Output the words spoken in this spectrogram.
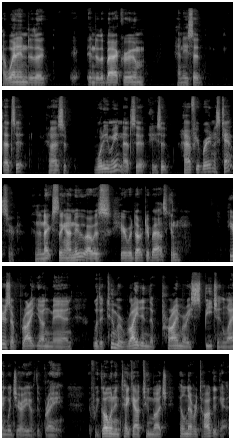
I went into the into the back room and he said, That's it. And I said, What do you mean that's it? He said, Half your brain is cancer. And the next thing I knew, I was here with Dr. Baskin. Here's a bright young man with a tumor right in the primary speech and language area of the brain. If we go in and take out too much, he'll never talk again.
